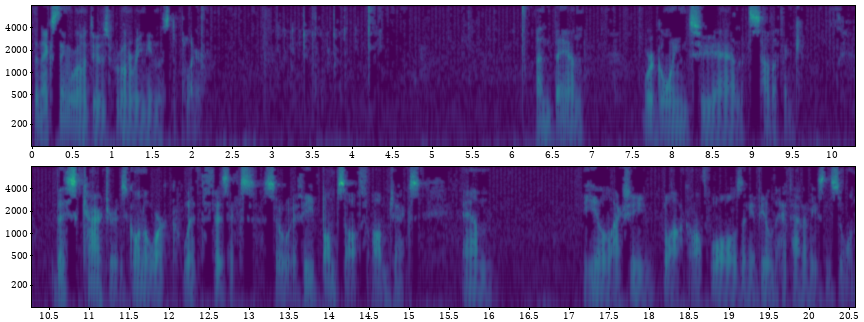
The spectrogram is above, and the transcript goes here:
the next thing we're going to do is we're going to rename this to player. And then we're going to, uh, let's have a think. This character is going to work with physics, so if he bumps off objects, um, he'll actually block off walls and he'll be able to hit enemies and so on.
